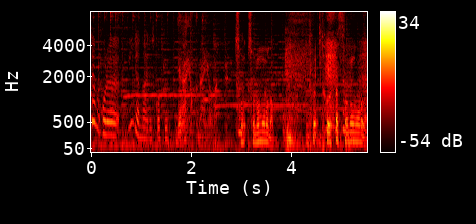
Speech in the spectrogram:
でもこれいいんじゃないですか？結構いや、よくないよ。だって。そ そのものだもん。ドドラそのものだ。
